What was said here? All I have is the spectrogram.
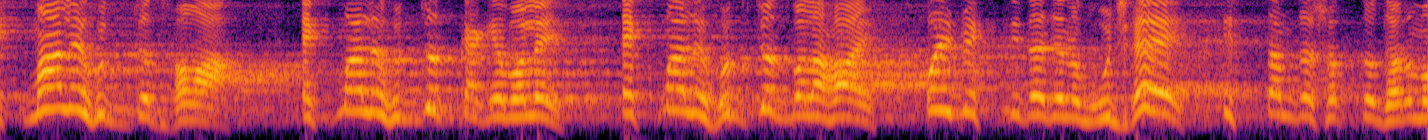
একমালে হুজ্জত হওয়া। একমালে হুজ্জত কাকে বলে? একমালে হুজ্জত বলা হয় ওই ব্যক্তিটা যেন বুঝে ইসলামটা সত্য ধর্ম,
